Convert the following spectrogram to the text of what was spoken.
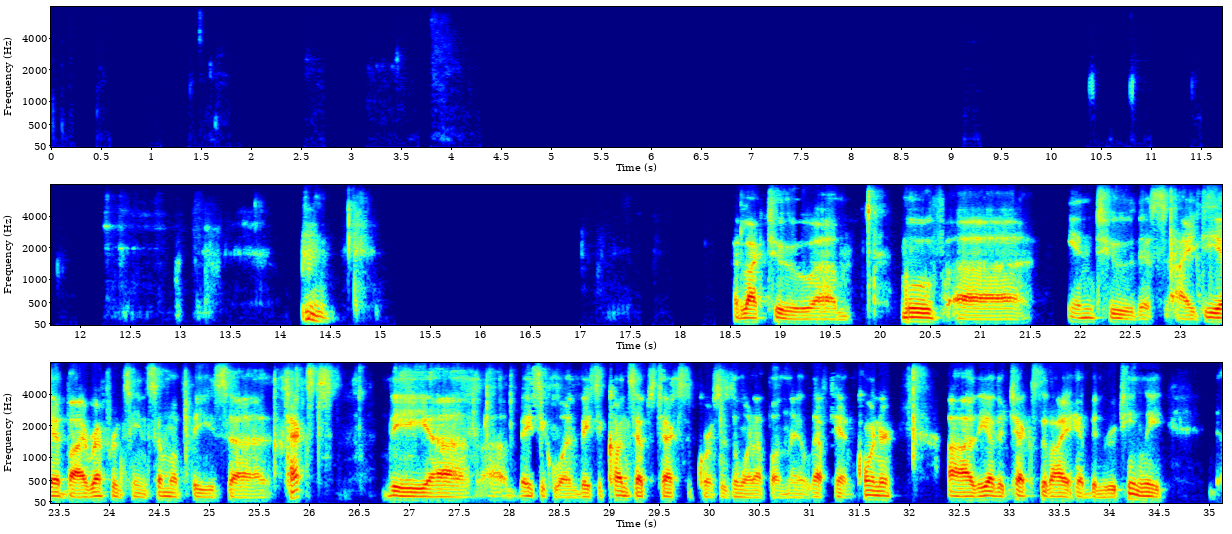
I'd like to um, move uh, into this idea by referencing some of these uh, texts. The uh, uh basic one, basic concepts text, of course, is the one up on the left-hand corner. Uh, the other text that I have been routinely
